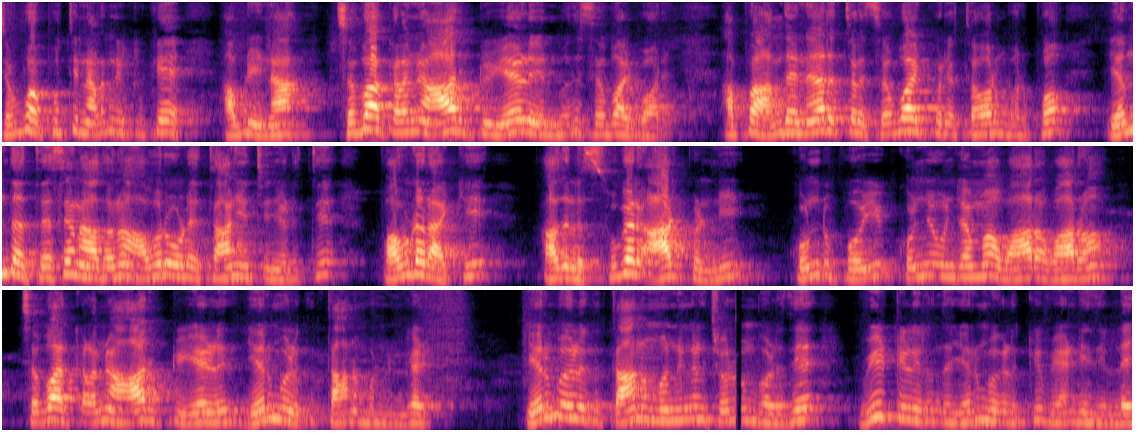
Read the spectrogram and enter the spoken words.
செவ்வாய் புத்தி நடந்துகிட்டு இருக்கு அப்படின்னா செவ்வாய்க்கிழமை ஆறு டு ஏழு என்பது செவ்வாய் ஓரை. அப்போ அந்த நேரத்தில் செவ்வாய்க்குரிய துவரம் பருப்போம் எந்த திசைநாதனும் அவருடைய தானியத்தையும் எடுத்து பவுடராக்கி அதில் சுகர் ஆட் பண்ணி கொண்டு போய் கொஞ்சம் கொஞ்சமாக வார வாரம் செவ்வாய்க்கிழமை ஆறு டு ஏழு எறும்புகளுக்கு தானம் பண்ணுங்கள். எறும்புகளுக்கு தானம் பண்ணுங்கன்னு சொல்லும் பொழுது வீட்டில் இருந்த எறும்புகளுக்கு வேண்டியதில்லை.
